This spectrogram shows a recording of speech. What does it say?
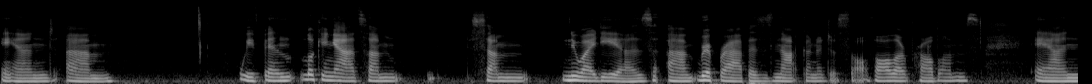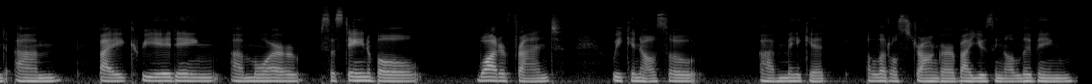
And um, we've been looking at some, some new ideas. Um, riprap is not going to just solve all our problems. And um, by creating a more sustainable waterfront, we can also uh, make it a little stronger by using a living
